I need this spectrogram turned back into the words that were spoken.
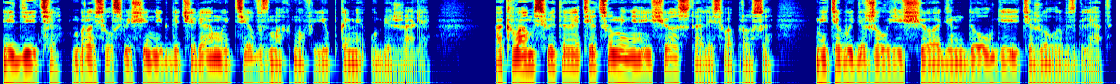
«Идите», — бросил священник дочерям, и те, взмахнув юбками, убежали. «А к вам, святой отец, у меня еще остались вопросы». Митя выдержал еще один долгий и тяжелый взгляд.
